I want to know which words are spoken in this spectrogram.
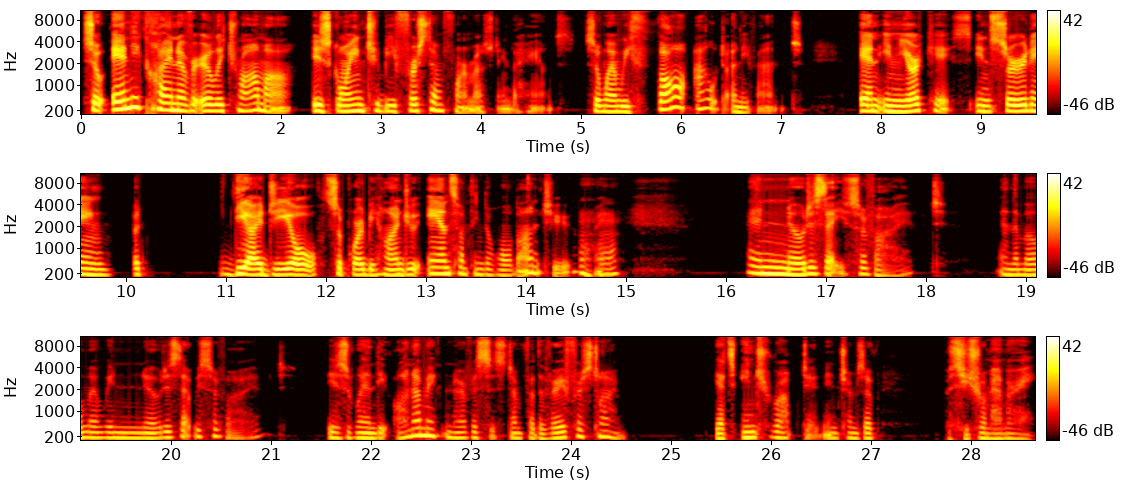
So any kind of early trauma is going to be first and foremost in the hands. So when we thaw out an event, and in your case, inserting a, the ideal support behind you and something to hold on to, mm-hmm. right? and notice that you survive and the moment we notice that we survived is when the autonomic nervous system, for the very first time, gets interrupted in terms of procedural memory.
